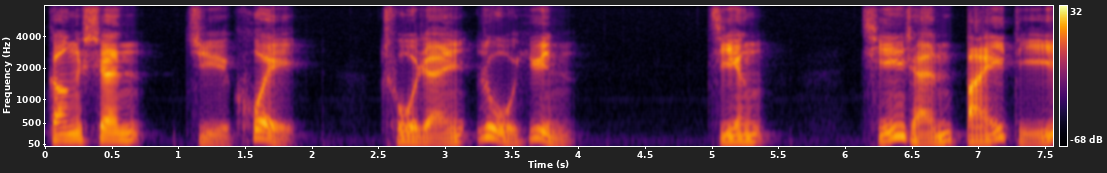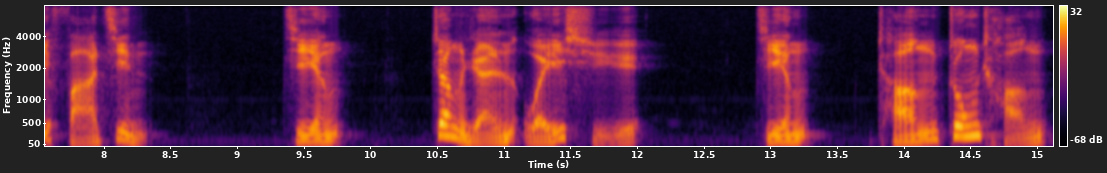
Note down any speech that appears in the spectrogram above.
庚申，莒溃。楚人入运。经，秦人白狄伐晋。经，郑人为许。经，成忠诚。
